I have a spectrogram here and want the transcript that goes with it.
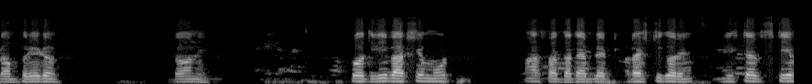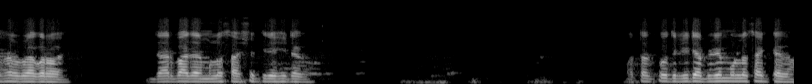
ডম্পেরিডন ডনে প্রতিটি বাক্সে মোট পাঁচ পাতা ট্যাবলেট আঠাশটি করে ব্লিস্টার স্টেপ সরবরাহ করা হয়, যার বাজার মূল্য সাতশো তিরাশি টাকা। অর্থাৎ প্রতিটি ট্যাবলেটের মূল্য ষাট টাকা।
